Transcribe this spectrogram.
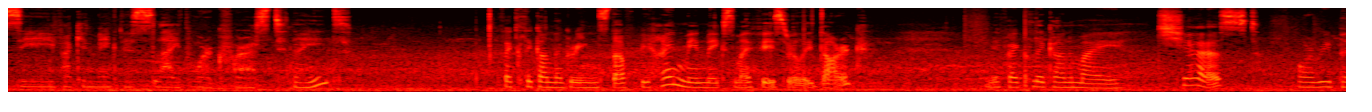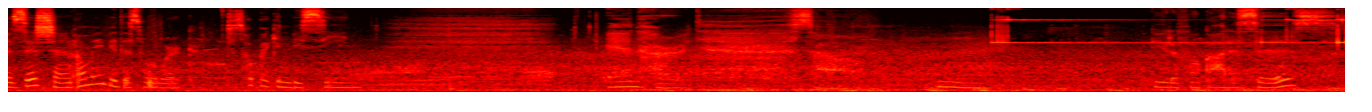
see if I can make this light work for us tonight. If I click on the green stuff behind me, it makes my face really dark. And if I click on my chest or reposition, oh, maybe this will work. Just hope I can be seen and heard. So, hmm. beautiful goddesses.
